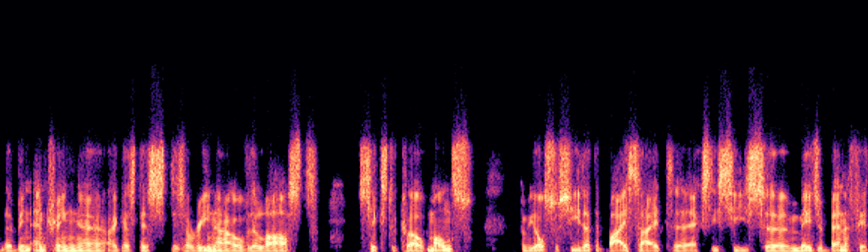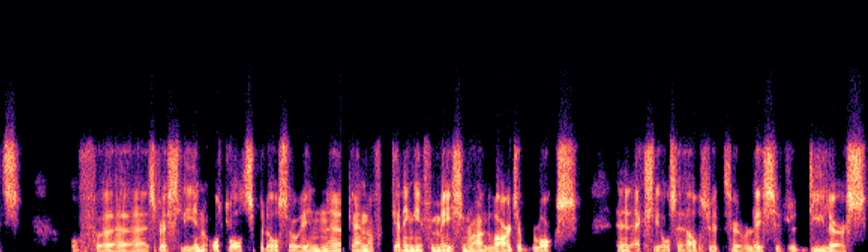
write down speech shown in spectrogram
They've been entering, uh, I guess, this this arena over the last six to twelve months, and we also see that the buy side uh, actually sees uh, major benefits of, uh, especially in lots, but also in uh, kind of getting information around larger blocks, and it actually also helps with relationships with dealers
